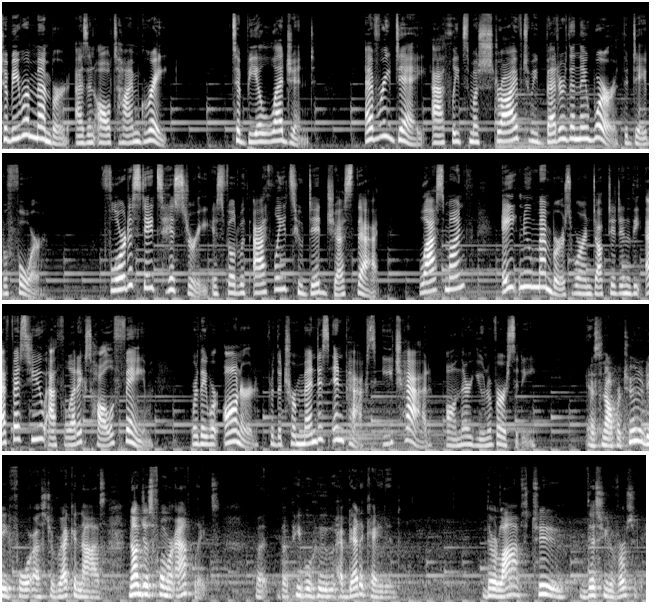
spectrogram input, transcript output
To be remembered as an all time great, to be a legend. Every day, athletes must strive to be better than they were the day before. Florida State's history is filled with athletes who did just that. Last month, eight new members were inducted into the FSU Athletics Hall of Fame, where they were honored for the tremendous impacts each had on their university. It's an opportunity for us to recognize not just former athletes, but, but people who have dedicated their lives to this university.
